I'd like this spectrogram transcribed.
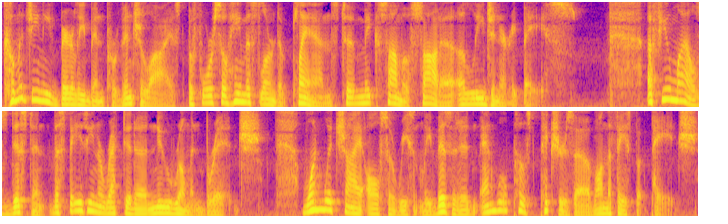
Commagene had barely been provincialized before Sohaemus learned of plans to make Samosata a legionary base. A few miles distant, Vespasian erected a new Roman bridge, one which I also recently visited and will post pictures of on the Facebook page.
